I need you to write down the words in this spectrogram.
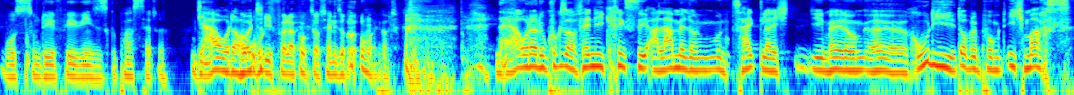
Wo es zum DFB wenigstens gepasst hätte. Ja, oder Und heute. Rudi Völler guckt aufs Handy so, oh mein Gott. Naja, oder du guckst aufs Handy, kriegst die Alarmmeldung und zeitgleich die Meldung, äh, Rudi, Doppelpunkt, ich mach's.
